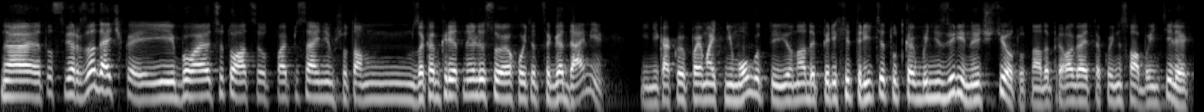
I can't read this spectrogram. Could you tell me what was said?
Э, это сверхзадачка. И бывают ситуации вот по описаниям, что там за конкретной лесой охотятся годами, и никак ее поймать не могут, и ее надо перехитрить, и тут как бы не звериное чутье, тут надо прилагать такой неслабый интеллект,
